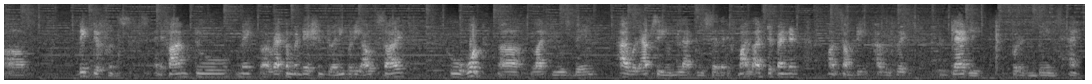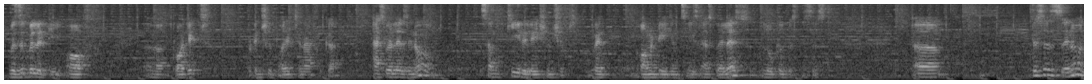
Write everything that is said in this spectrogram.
uh, big difference. And if I'm to make a recommendation to anybody outside who would uh, like to use Bain, I would absolutely unilaterally say that if my life depended on somebody, I would very gladly put it in Bain's hand. Visibility of uh, projects, potential projects in Africa, as well as you know some key relationships with government agencies as well as local businesses. Uh, this is you know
